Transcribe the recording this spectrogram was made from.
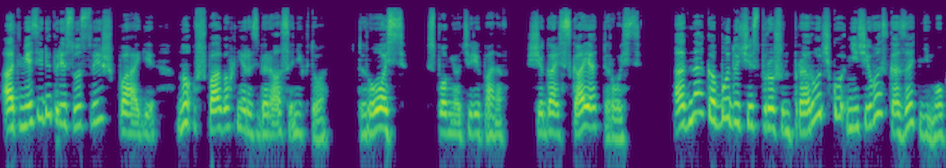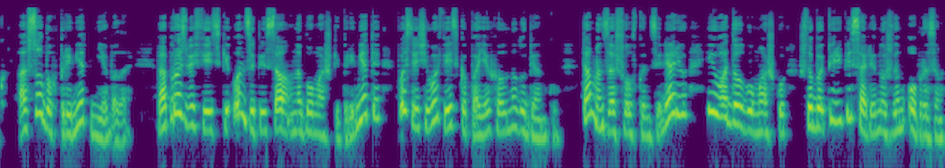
Отметили присутствие шпаги, но в шпагах не разбирался никто. «Трость!» — вспомнил Черепанов. «Щегольская трость!» Однако, будучи спрошен про ручку, ничего сказать не мог, особых примет не было. По просьбе Федьки он записал на бумажке приметы, после чего Федька поехал на Лубянку. Там он зашел в канцелярию и отдал бумажку, чтобы переписали нужным образом,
